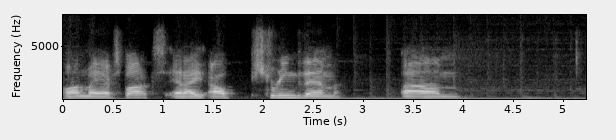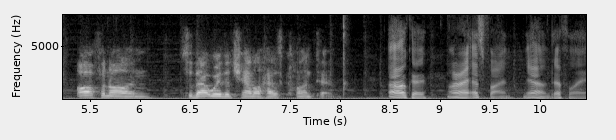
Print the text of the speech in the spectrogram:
on my Xbox, and I I'll stream them, um, off and on, so that way the channel has content. Oh, okay. All right, that's fine. Yeah, definitely.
